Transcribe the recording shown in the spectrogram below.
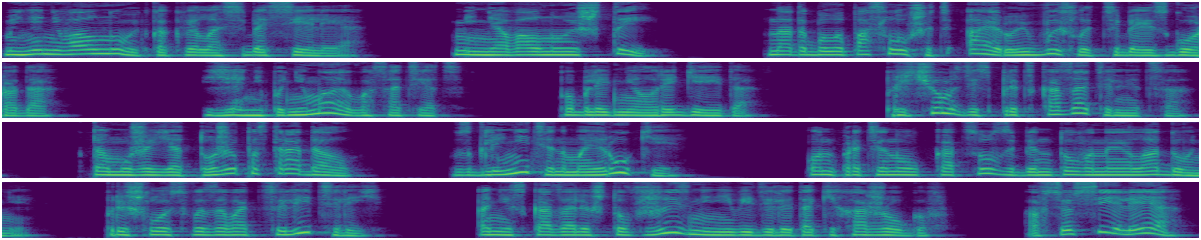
«Меня не волнует, как вела себя Селия. Меня волнуешь ты. Надо было послушать Айру и выслать тебя из города». «Я не понимаю вас, отец», — побледнел Регейда. «При чем здесь предсказательница? К тому же я тоже пострадал. Взгляните на мои руки». Он протянул к отцу забинтованные ладони. Пришлось вызывать целителей. Они сказали, что в жизни не видели таких ожогов. А все Селия.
